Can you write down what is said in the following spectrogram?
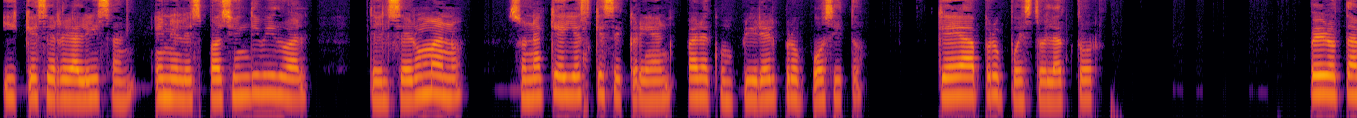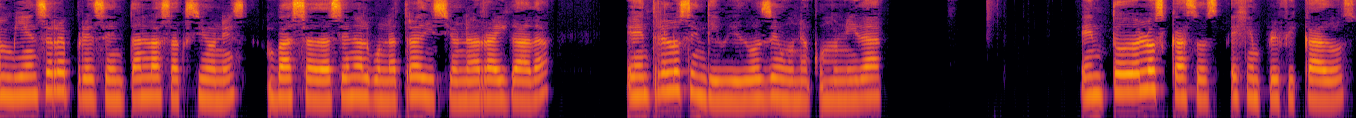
y que se realizan en el espacio individual del ser humano son aquellas que se crean para cumplir el propósito que ha propuesto el actor. Pero también se representan las acciones basadas en alguna tradición arraigada entre los individuos de una comunidad. En todos los casos ejemplificados,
